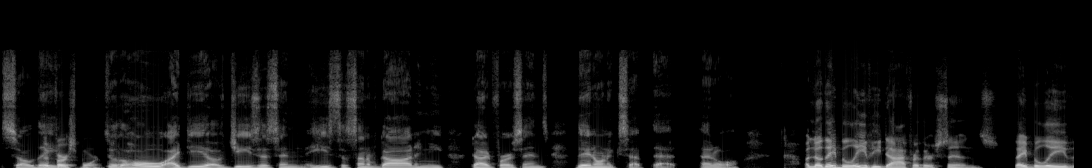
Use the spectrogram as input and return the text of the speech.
So they the firstborn. so the whole idea of Jesus and he's the son of God and he died for our sins, they don't accept that at all. Uh, No, they believe he died for their sins. They believe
